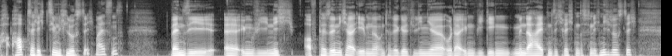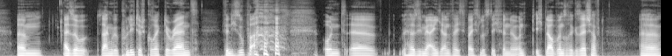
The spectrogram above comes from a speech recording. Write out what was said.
hau hauptsächlich ziemlich lustig meistens, wenn sie äh, irgendwie nicht auf persönlicher Ebene unter der Gürtellinie oder irgendwie gegen Minderheiten sich richten. Das finde ich nicht lustig. Ähm, also sagen wir politisch korrekte Rants finde ich super. Und äh, höre sie mir eigentlich an, weil ich es lustig finde. Und ich glaube, unsere Gesellschaft äh,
